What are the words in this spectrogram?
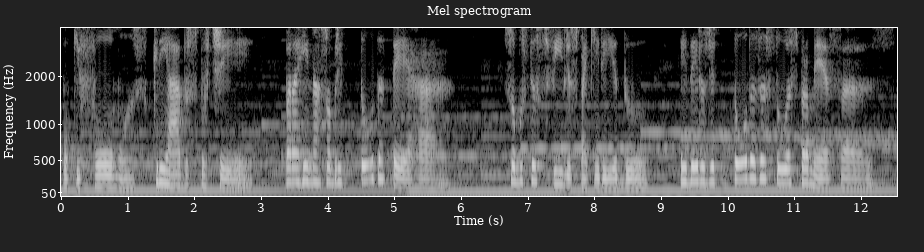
Porque fomos criados por ti para reinar sobre toda a terra. Somos teus filhos, Pai querido, herdeiros de todas as tuas promessas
